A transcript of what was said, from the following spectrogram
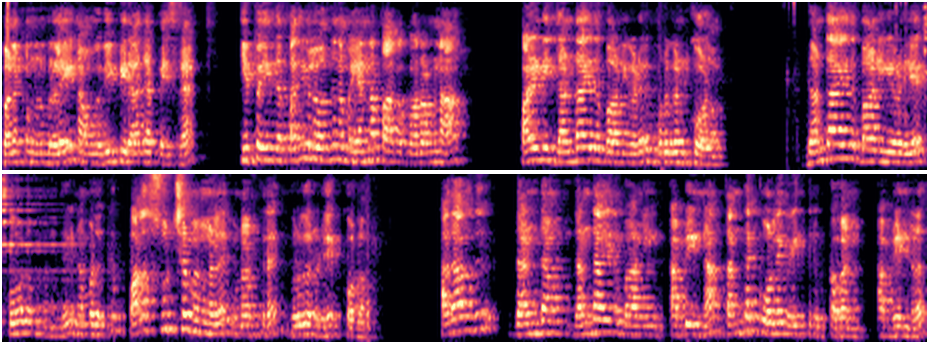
வணக்கம் நண்பர்களே நான் உங்க விபி ராஜா பேசுறேன். இப்ப இந்த பதிவுல வந்து நம்ம என்ன பார்க்க போறோம்னா பழனி தண்டாயுத பாணியோட முருகன் கோலம். தண்டாயுத பாணியுடைய கோலம் வந்து நம்மளுக்கு பல சூட்சமங்களை உணர்த்துற முருகனுடைய கோலம். அதாவது தண்டம் தண்டாயுத பாணி அப்படின்னா தண்டக்கோலை வைத்திருப்பவன் அப்படின்ற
